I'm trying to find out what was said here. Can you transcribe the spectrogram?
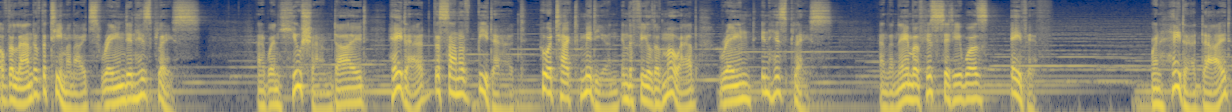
of the land of the Temanites reigned in his place. And when Husham died, Hadad, the son of Bedad, who attacked Midian in the field of Moab, reigned in his place. And the name of his city was Avith. When Hadad died,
